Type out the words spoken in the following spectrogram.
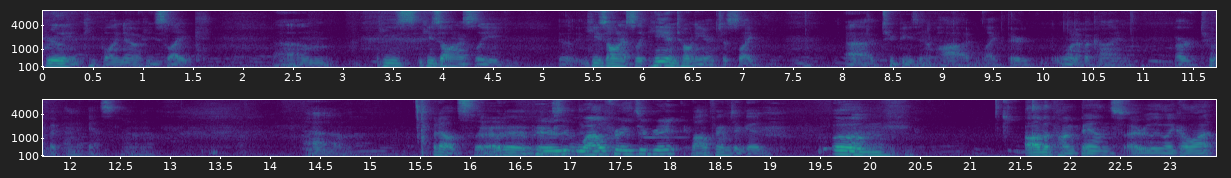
brilliant people I know. He's like, um, he's he's honestly, he's honestly he and Tony are just like uh, two peas in a pod. Like they're one of a kind, or two of a kind, I guess. I don't know. Um, what else? Like what are, what are some other- Wild Frames are great. Wild frames are good. Um, all the punk bands I really like a lot.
